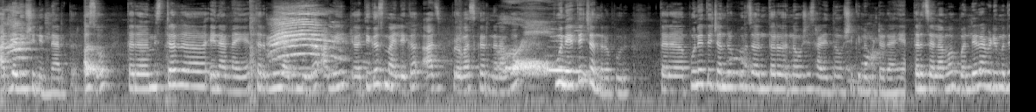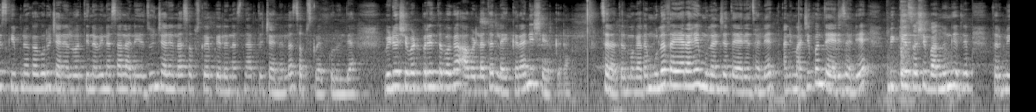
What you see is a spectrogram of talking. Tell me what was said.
आदल्या दिवशी निघणार तर. असो. तर मिस्टर येणार नाही आहे तर मी आणि मुलं आम्ही तिघंच माहिले का आज प्रवास करणार आहोत. पुणे ते चंद्रपूर. तर पुणे ते चंद्रपूरचं अंतर नऊशे साडेनऊशे किलोमीटर आहे. तर चला मग बनलेल्या व्हिडिओमध्ये स्किप नका करू. चॅनलवरती नवीन असाल आणि अजून चॅनलला सबस्क्राईब केलं नसणार तर चॅनलला सबस्क्राईब करून द्या. व्हिडिओ शेवटपर्यंत बघा. आवडला तर लाईक करा आणि शेअर करा. चला तर मग आता मुलं तयार आहे. मुलांच्या तयाऱ्या झाल्या आहेत आणि माझी पण तयारी झाली आहे. मी केस अशी बांधून घेतले. तर मी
